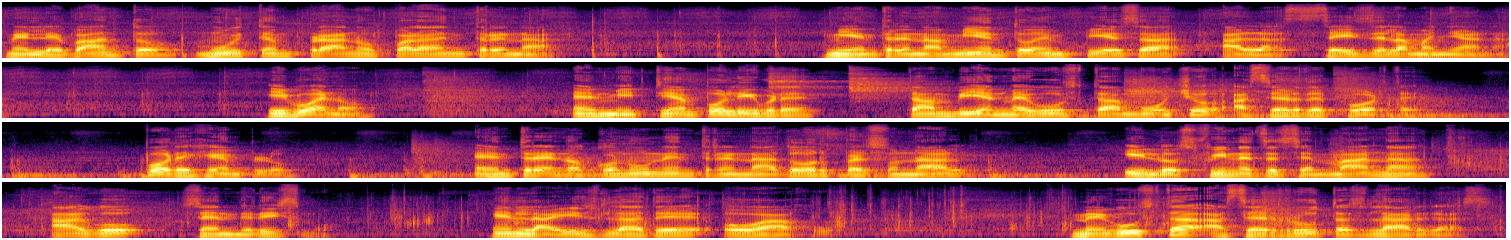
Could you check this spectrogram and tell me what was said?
me levanto muy temprano para entrenar. Mi entrenamiento empieza a las 6 de la mañana. Y bueno, en mi tiempo libre también me gusta mucho hacer deporte. Por ejemplo, Entreno con un entrenador personal y los fines de semana hago senderismo en la isla de Oahu. Me gusta hacer rutas largas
